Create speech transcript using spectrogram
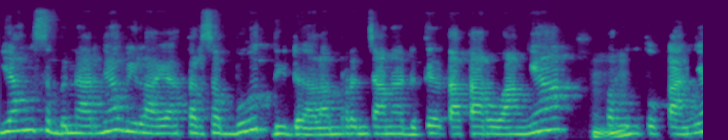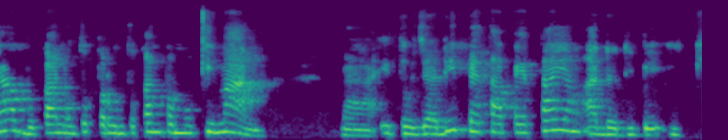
yang sebenarnya wilayah tersebut di dalam rencana detail tata ruangnya mm-hmm. peruntukannya bukan untuk peruntukan pemukiman. Nah, itu jadi peta-peta yang ada di BIG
